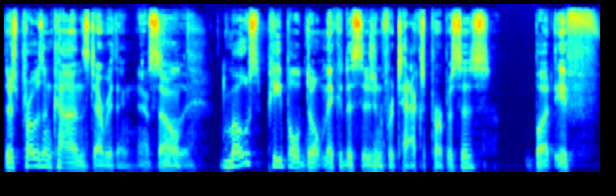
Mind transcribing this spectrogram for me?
there's pros and cons to everything. Absolutely. So most people don't make a decision for tax purposes, but if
